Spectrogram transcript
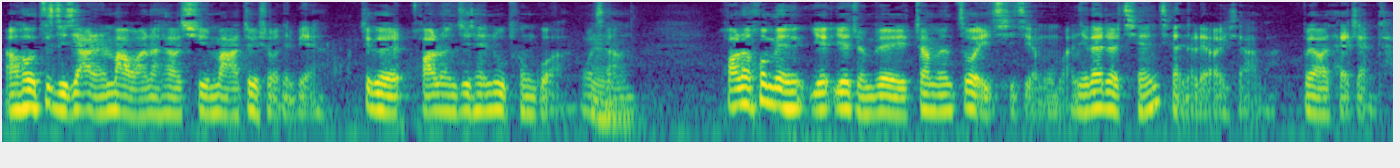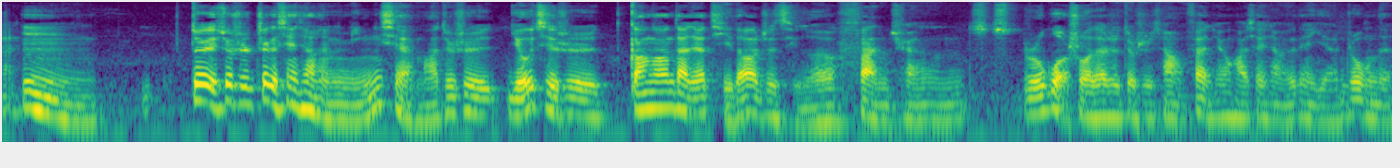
然后自己家人骂完了还要去骂对手那边。这个华伦之前怒喷过，我想，华伦后面也也准备专门做一期节目嘛，你在这浅浅的聊一下吧，不要太展开。嗯，对，就是这个现象很明显嘛，就是尤其是刚刚大家提到这几个饭圈，如果说的是就是像饭圈化现象有点严重的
